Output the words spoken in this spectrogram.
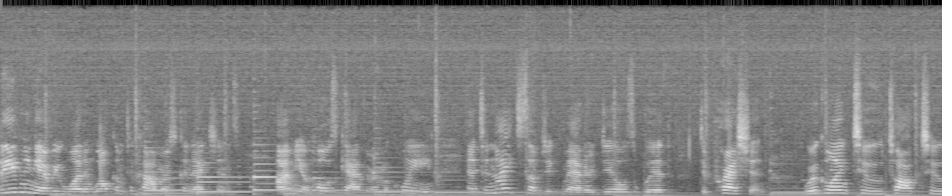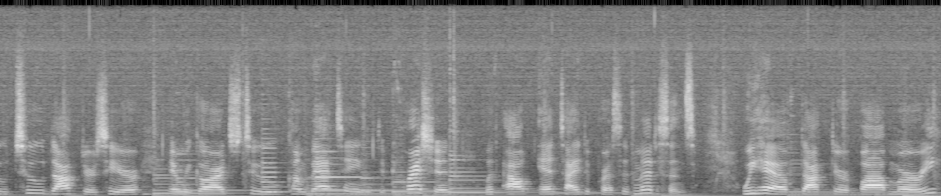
Good evening, everyone, and welcome to Commerce Connections. I'm your host, Catherine McQueen, and tonight's subject matter deals with depression. We're going to talk to two doctors here in regards to combating depression without antidepressive medicines. We have Dr. Bob Murray.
